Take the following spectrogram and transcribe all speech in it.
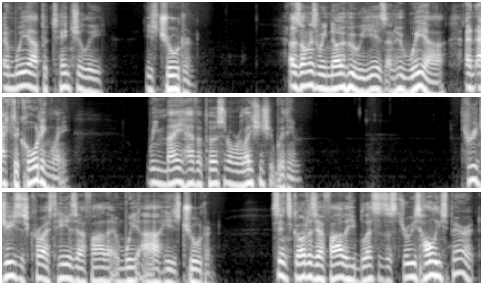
and we are potentially his children. As long as we know who he is and who we are and act accordingly, we may have a personal relationship with him. Through Jesus Christ, he is our Father and we are his children. Since God is our Father, he blesses us through his Holy Spirit.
